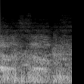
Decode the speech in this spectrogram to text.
yourself.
